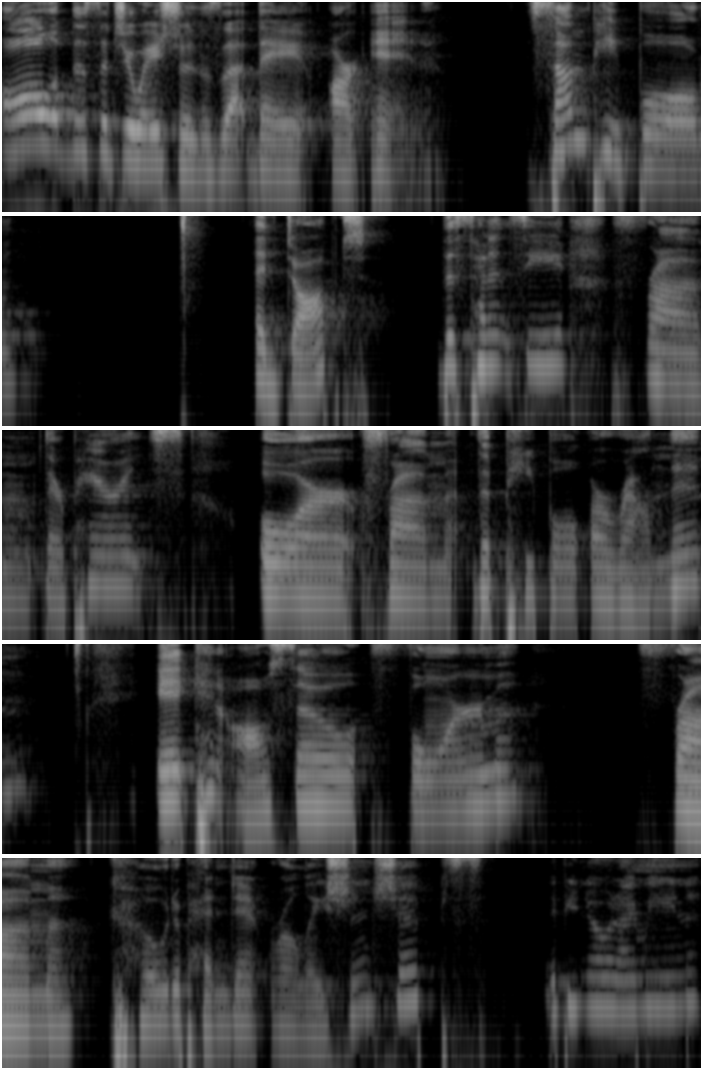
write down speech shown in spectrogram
all of the situations that they are in. Some people adopt this tendency from their parents or from the people around them. It can also form from codependent relationships, if you know what I mean.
